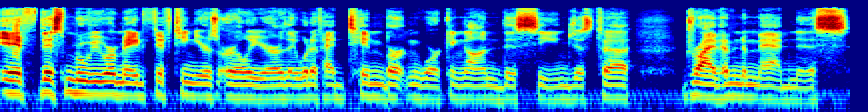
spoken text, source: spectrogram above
if this movie were made 15 years earlier, they would have had Tim Burton working on this scene just to drive him to madness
